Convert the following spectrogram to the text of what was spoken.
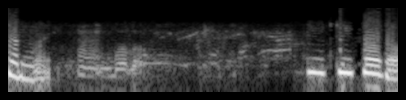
তন্ময়। বলো। কি করো?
